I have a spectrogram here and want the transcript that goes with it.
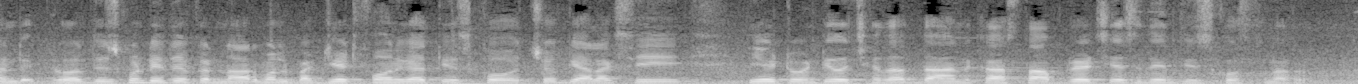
అండ్ ఇప్పుడు తీసుకుంటే ఇది ఒక నార్మల్ బడ్జెట్ ఫోన్గా తీసుకోవచ్చు. గెలాక్సీ ఏ ట్వంటీ వచ్చిందా? దాన్ని కాస్త అప్గ్రేడ్ చేసి దీన్ని తీసుకొస్తున్నారు.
